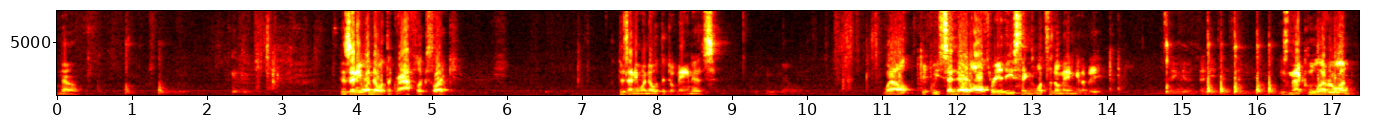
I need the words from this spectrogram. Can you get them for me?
No. Does anyone know what the graph looks like? Does anyone know what the domain is? No. Well, if we said no to all three of these things, what's the domain be? Infinity to infinity. Isn't that cool, everyone?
